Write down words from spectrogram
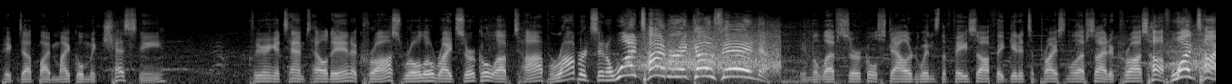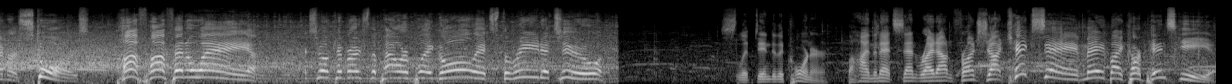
Picked up by Michael McChesney. Clearing attempt held in, across, Rollo, right circle, up top. Robertson, a one-timer, it goes in! In the left circle, Stallard wins the faceoff. They get it to Price on the left side, across. Huff, one-timer, scores! Huff, Huff, and away! Knoxville converts the power play goal. It's three to two. Slipped into the corner. Behind the net, sent right out in front. Shot, kick save made by Karpinski.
